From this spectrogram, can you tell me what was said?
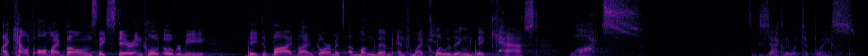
I count all my bones. They stare and gloat over me. They divide my garments among them, and for my clothing they cast lots. That's exactly what took place.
